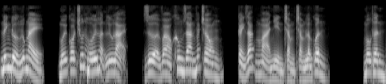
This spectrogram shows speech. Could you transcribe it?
Ninh đường lúc này, mới có chút hối hận lưu lại, dựa vào không gian vách trong, cảnh giác mà nhìn chằm chằm lâm quân. Mậu thân.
